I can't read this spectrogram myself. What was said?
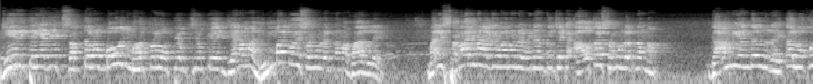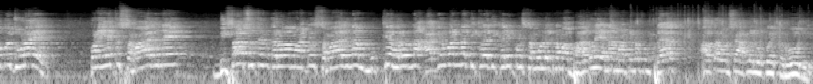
જે રીતે અહીંયા એક શબ્દનો બહુ જ મહત્વનો ઉપયોગ થયો કે જેનામાં હિંમત હોય સમૂહ લગ્નમાં ભાગ લે. મારી સમાજના આગેવાનોને વિનંતી છે કે આવતા સમૂહ લગ્નમાં ગામની અંદર રહેતા લોકો તો જોડાય પણ એક સમાજને દિશા સૂચન કરવા માટે સમાજના મુખ્ય હરોળના આગેવાનના દીકરા દીકરી પણ સમૂહ લગ્નમાં ભાગ લે એના માટેનો પણ પ્રયાસ આવતા વર્ષે આપણે લોકોએ કરવો જોઈએ.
